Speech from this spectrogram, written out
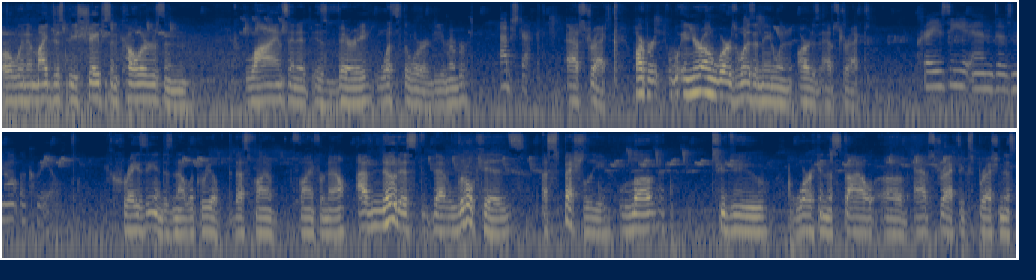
or when it might just be shapes and colors and lines and it is very, what's the word? Do you remember? Abstract. Abstract. Harper, in your own words, what does it mean when art is abstract? Crazy and does not look real. Crazy and does not look real. That's fine, fine for now. I've noticed that little kids especially love to do work in the style of abstract expressionist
